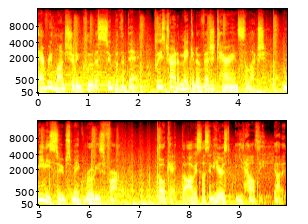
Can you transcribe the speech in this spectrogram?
Every lunch should include a soup of the day. Please try to make it a vegetarian selection. Meaty soups make roadies fart. Okay, the obvious lesson here is to eat healthy. Got it.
